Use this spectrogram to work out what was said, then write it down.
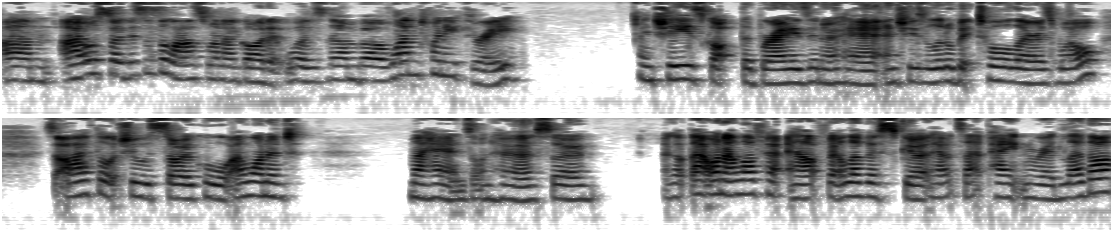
Um, I also, this is the last one I got, it was number 123 and she's got the braids in her hair and she's a little bit taller as well. So I thought she was so cool. I wanted my hands on her. So I got that one. I love her outfit. I love her skirt, how it's that paint and red leather.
